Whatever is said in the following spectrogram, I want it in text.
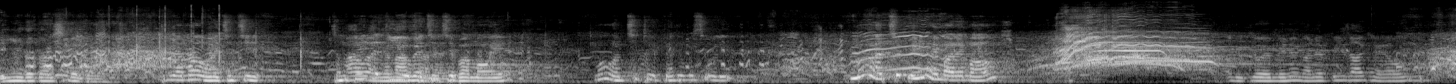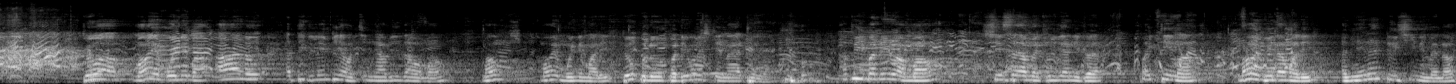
ညီညီတော်တော်ရှိလိုက်တယ်ဒီမှာမောင်ကိုချစ်ချစ်ကျမတို့ညီကိုပဲချစ်ချစ်ပါမောင်ရဲ့မောင်ကိုချစ်တယ်ပဲလို့မဆိုလေမောင်ကချစ်ပေးနိုင်ပါလေမောင်အဲ့ဒီပြောရင်မင်းနဲ့ငါလည်းပေးစားခံအောင်တို့ကမောင်ရဲ့မွေးနေ့မှာအားလုံးအတိတ်ကလင်းပြအောင်ကျင်ညာပြီးသားပါမောင်မောင်မောင်ရဲ့မွေးနေ့မှာလေတို့ဘလို့ဗဒီဝစ်တင်လာတယ် Happy birthday ပါမောင်ရှင်းဆက်ရမယ့်ခရီးလမ်းတွေအတွက် fighting မှာ မောင်ရဲ့ဘေးနားမှာလေအမြဲတမ်းတူရှိနေမယ်နော်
